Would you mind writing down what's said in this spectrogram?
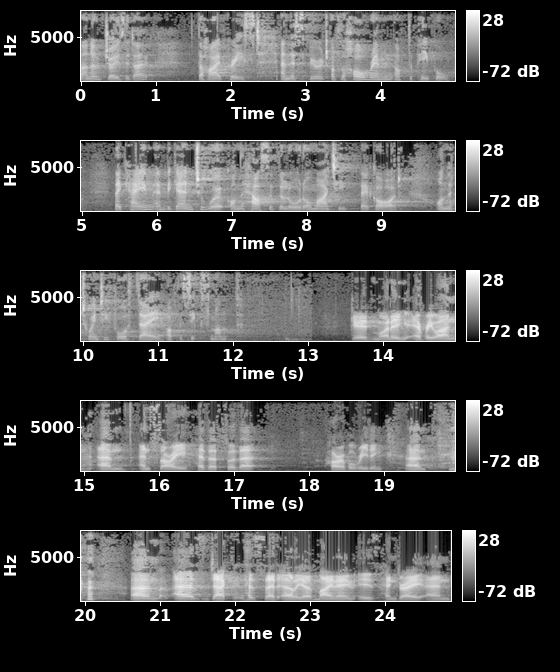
son of Jozadak, the high priest, and the spirit of the whole remnant of the people. They came and began to work on the house of the Lord Almighty, their God, on the 24th day of the sixth month. Good morning, everyone. Um, and sorry, Heather, for that horrible reading. Um, um, as Jack has said earlier, my name is Hendray, and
